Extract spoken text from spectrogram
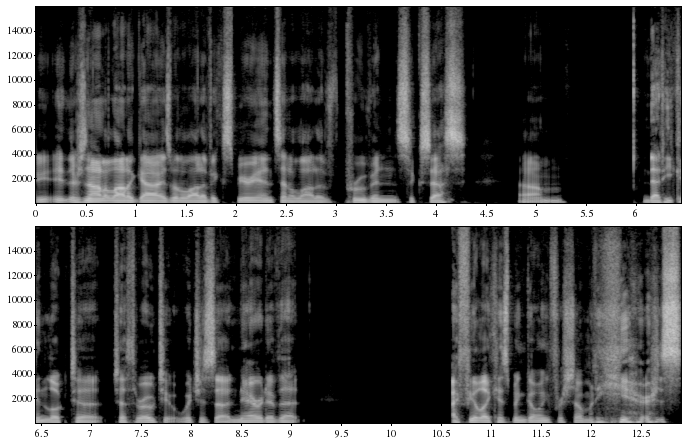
i- i- there's not a lot of guys with a lot of experience and a lot of proven success um, that he can look to to throw to, which is a narrative that I feel like has been going for so many years,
